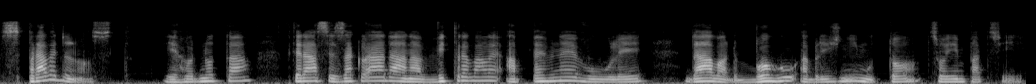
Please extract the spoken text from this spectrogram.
Spravedlnost je hodnota, která se zakládá na vytrvalé a pevné vůli dávat Bohu a bližnímu to, co jim patří.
